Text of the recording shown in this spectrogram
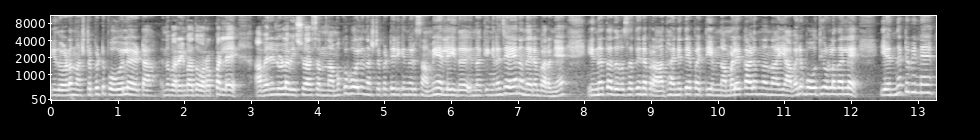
ഇതോടെ നഷ്ടപ്പെട്ടു പോകല്ലോ ഏട്ടാ എന്ന് പറയുമ്പോൾ അത് ഉറപ്പല്ലേ? അവനിലുള്ള വിശ്വാസം നമുക്ക് പോലും നഷ്ടപ്പെട്ടിരിക്കുന്ന ഒരു സമയമല്ലേ ഇത്? എന്നൊക്കെ ഇങ്ങനെ ജയൻ അന്നേരം പറഞ്ഞേ. ഇന്നത്തെ ദിവസത്തിന്റെ പ്രാധാന്യത്തെ പറ്റിയും നമ്മളെക്കാളും നന്നായി അവന് ബോധ്യമുള്ളതല്ലേ? എന്നിട്ട് പിന്നെ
